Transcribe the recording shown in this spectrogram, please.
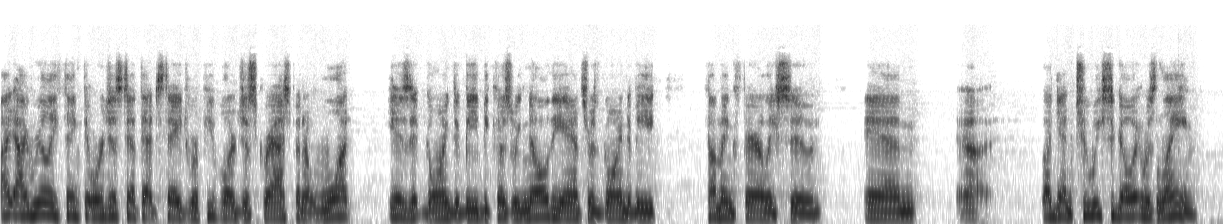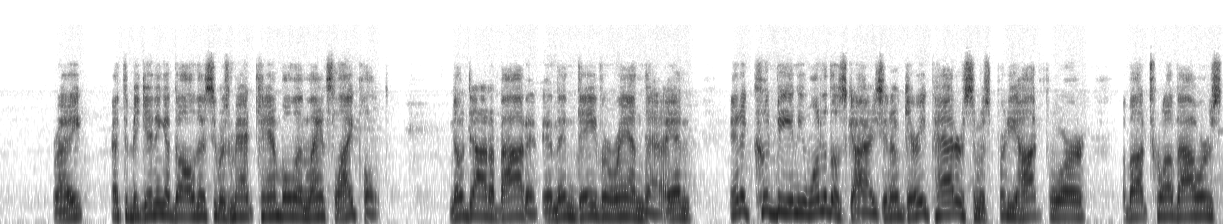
I, I really think that we're just at that stage where people are just grasping at what is it going to be because we know the answer is going to be coming fairly soon. And uh, again, two weeks ago it was Lane, right? At the beginning of all this, it was Matt Campbell and Lance Leipold no doubt about it. And then Dave Aranda, and and it could be any one of those guys. You know, Gary Patterson was pretty hot for about 12 hours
